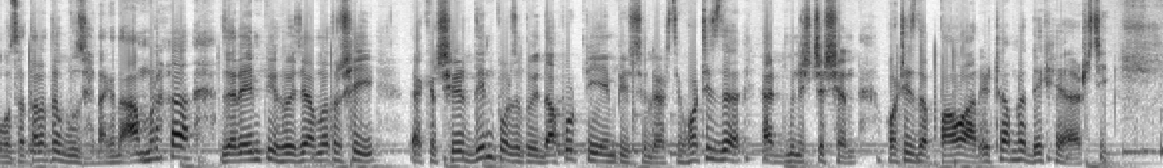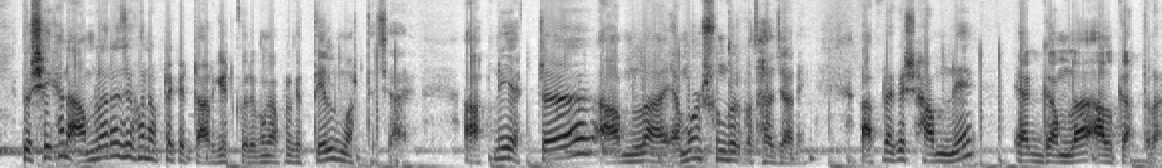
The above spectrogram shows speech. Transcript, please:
অবস্থা, তারা তো বুঝে না। কিন্তু আমরা যারা এমপি হয়েছে আমরা তো সেই একটা শেষ দিন পর্যন্ত ওই দাপট নিয়ে এমপি চলে আসছি। What is the administration what is the power এটা আমরা দেখে আসছি। তো সেখানে আমলারা যখন আপনাকে টার্গেট করে এবং আপনাকে তেল মারতে চায় আপনি একটা আমলা, এমন সুন্দর কথা জানে আপনাকে সামনে এক গামলা আলকাতরা।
